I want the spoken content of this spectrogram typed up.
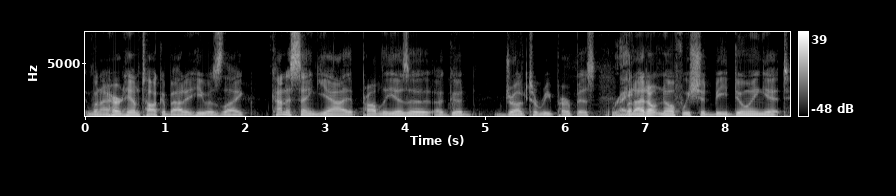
when I heard him talk about it, he was like kind of saying, yeah, it probably is a, a good drug to repurpose, Right. but I don't know if we should be doing it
